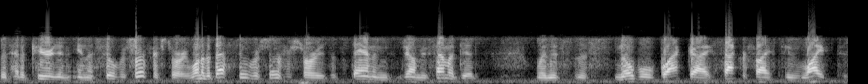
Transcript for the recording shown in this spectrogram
that had appeared in, in a Silver Surfer story. One of the best Silver Surfer stories that Stan and John Buscema did, where this this noble black guy sacrificed his life to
